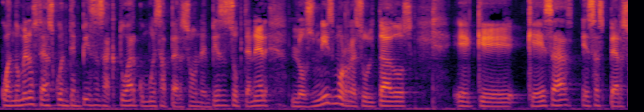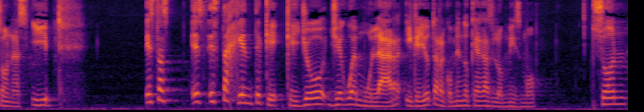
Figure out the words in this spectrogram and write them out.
cuando menos te das cuenta empiezas a actuar como esa persona, empiezas a obtener los mismos resultados eh, que, que esas, esas personas. Y estas, esta gente que, que yo llego a emular y que yo te recomiendo que hagas lo mismo, son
